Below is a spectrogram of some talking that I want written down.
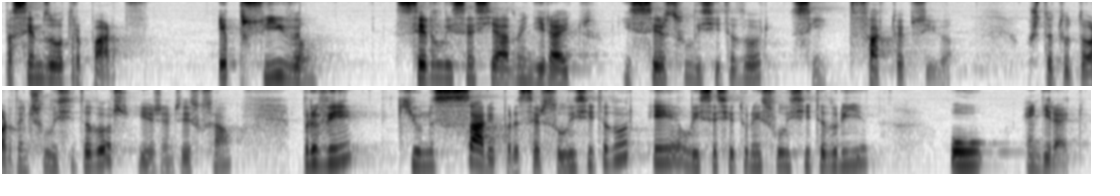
Passemos a outra parte. É possível ser licenciado em Direito e ser solicitador? Sim, de facto é possível. O Estatuto da Ordem dos Solicitadores e Agentes de Execução prevê que o necessário para ser solicitador é a licenciatura em solicitadoria ou em Direito.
